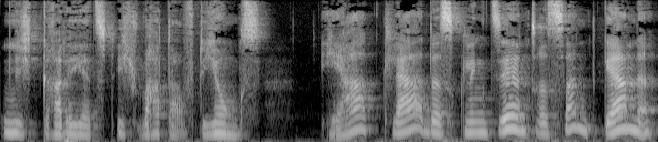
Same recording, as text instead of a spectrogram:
nicht gerade jetzt. Ich warte auf die Jungs. Ja, klar, das klingt sehr interessant, gerne.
